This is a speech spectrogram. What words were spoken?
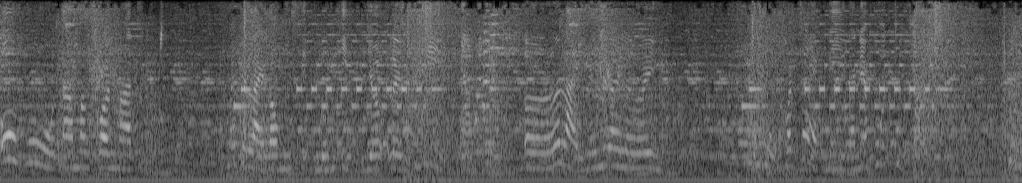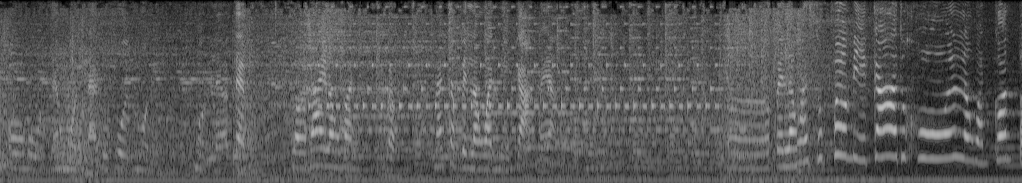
โอ้โหตามมังกรมา ไม่เป็นไรเรามีสิทธิ์ลุ้นอีกเยอะเลยพี่เออไหลเรื่อยๆเลยโอ้โหเขาแจกดีนะเนี่ยพูดถึงโอ้โหแต่หมดแล้วทุกคนหมดหมดแล้วแต่ เราได้รางวัลแบบน่าจะเป็นรางวัลเมกาไหมอะเออเป็นรางวัลซูเปอร์เมกาทุกคนรางวัลก้อนโต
